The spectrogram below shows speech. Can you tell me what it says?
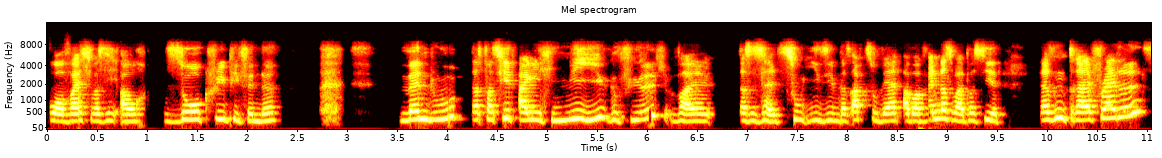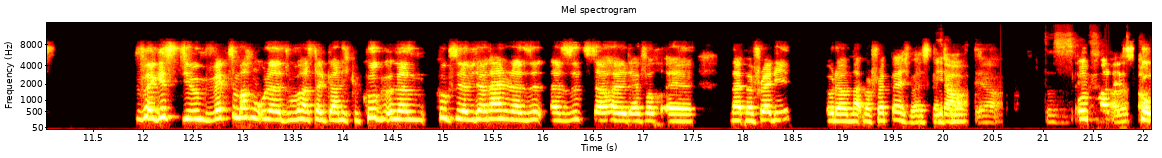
Boah, weißt du, was ich auch so creepy finde? Wenn du, das passiert eigentlich nie gefühlt, weil das ist halt zu easy, um das abzuwehren, aber wenn das mal passiert, da sind drei Fraddles, du vergisst die irgendwie wegzumachen oder du hast halt gar nicht geguckt und dann guckst du da wieder rein und dann si also sitzt da halt einfach äh, Nightmare Freddy oder Nightmare Fredbear, ich weiß gar nicht Ja, genau. ja. Das ist Und man ist so,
